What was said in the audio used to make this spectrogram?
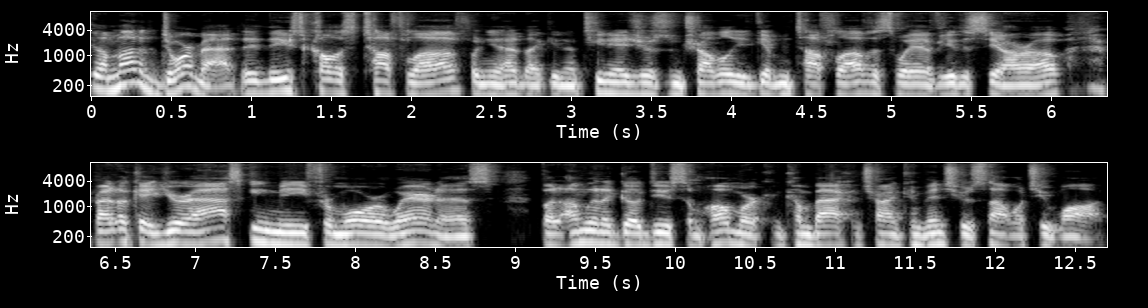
I'm not a doormat. They, they, used to call this tough love when you had like, you know, teenagers in trouble, you'd give them tough love. That's the way I view the CRO, right? Okay, you're asking me for more awareness, but I'm going to go do some homework and come back and try and convince you it's not what you want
